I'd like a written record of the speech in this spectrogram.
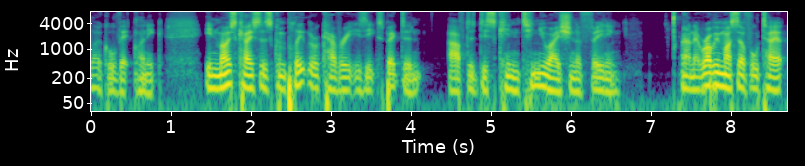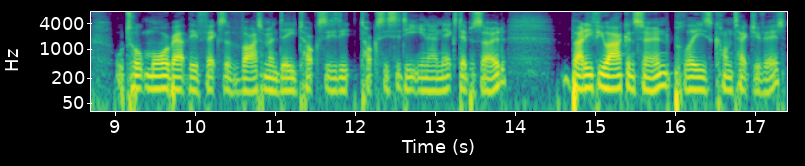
local vet clinic. In most cases, complete recovery is expected after discontinuation of feeding. Uh, now, Robbie and myself will, ta- will talk more about the effects of vitamin D toxicity, toxicity in our next episode. But if you are concerned, please contact your vet.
